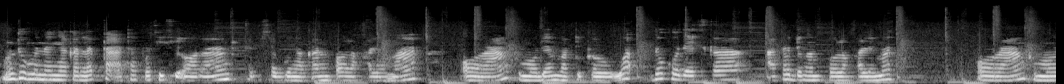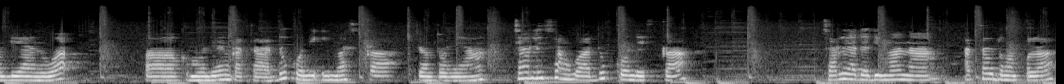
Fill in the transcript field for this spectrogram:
Untuk menanyakan letak atau posisi orang, kita bisa gunakan pola kalimat orang, kemudian partikel wa, doko desu ka? atau dengan pola kalimat orang, kemudian wa, uh, kemudian kata doko ni imasu ka? Contohnya, Charlie sang wa doko desu ka? Charlie ada di mana? Atau dengan pola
